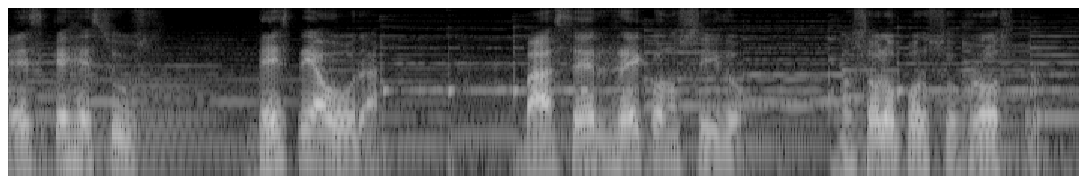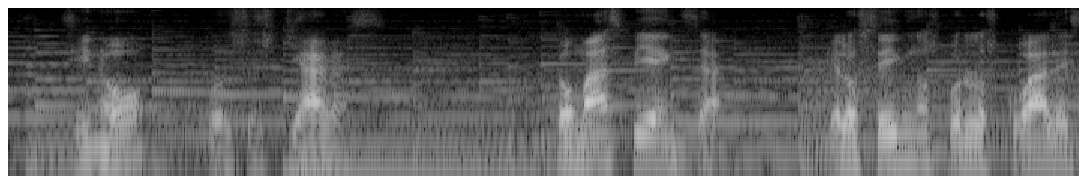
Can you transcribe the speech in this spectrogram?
es que Jesús desde ahora va a ser reconocido no solo por su rostro, sino por sus llagas. Tomás piensa que los signos por los cuales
